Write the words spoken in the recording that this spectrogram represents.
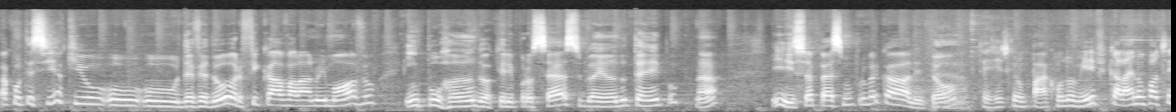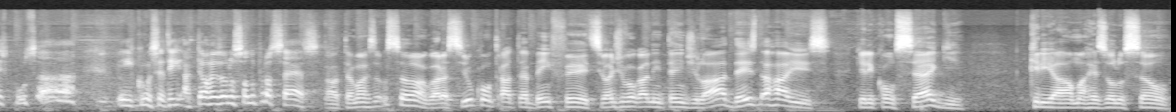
Acontecia que o, o, o devedor ficava lá no imóvel, empurrando aquele processo, ganhando tempo, né? E isso é péssimo para o mercado. Então, é, tem gente que não paga condomínio e fica lá e não pode ser expulsa. E você tem até a resolução do processo. Até uma resolução. Agora, se o contrato é bem feito, se o advogado entende lá desde a raiz que ele consegue criar uma resolução,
